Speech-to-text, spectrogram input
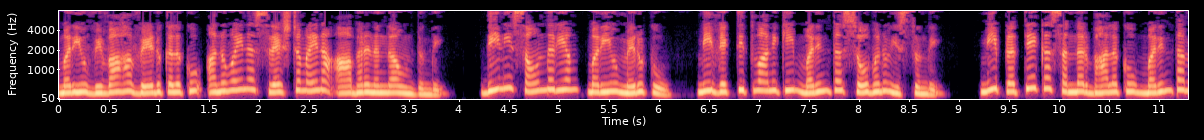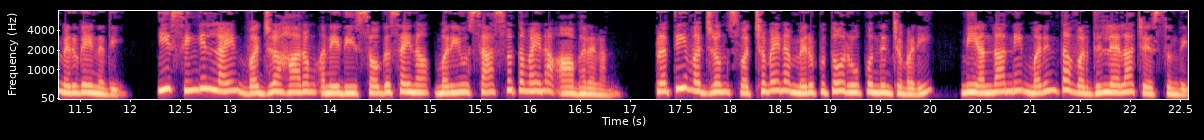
మరియు వివాహ వేడుకలకు అనువైన శ్రేష్టమైన ఆభరణంగా ఉంటుంది. దీని సౌందర్యం మరియు మెరుపు మీ వ్యక్తిత్వానికి మరింత శోభను ఇస్తుంది. మీ ప్రత్యేక సందర్భాలకు మరింత మెరుగైనది. ఈ సింగిల్ లైన్ వజ్రహారం అనేది సొగసైన మరియు శాశ్వతమైన ఆభరణం. ప్రతి వజ్రం స్వచ్ఛమైన మెరుపుతో రూపొందించబడి మీ అందాన్ని మరింత వర్ధిల్లేలా చేస్తుంది.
